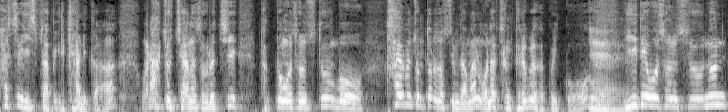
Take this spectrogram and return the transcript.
8승 24패 이렇게 하니까 워낙 좋지 않아서 그렇지 박병호 선수도 뭐 타율은 좀 떨어졌습니다만 워낙 장타력을 갖고 있고 예. 이대호 선수는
